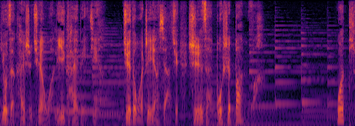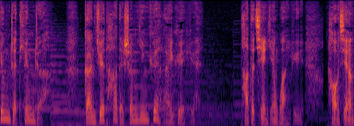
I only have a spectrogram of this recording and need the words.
又在开始劝我离开北京，觉得我这样下去实在不是办法。我听着听着，感觉他的声音越来越远，他的千言万语好像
